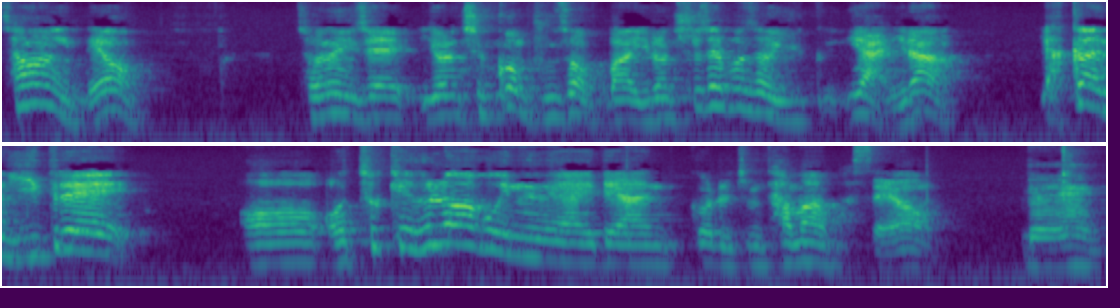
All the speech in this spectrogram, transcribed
상황인데요. 저는 이제 이런 증권 분석, 막 이런 추세 분석이 아니라 약간 이들의 어, 떻게 흘러가고 있느냐에 대한 거를 좀 담아봤어요. 네.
